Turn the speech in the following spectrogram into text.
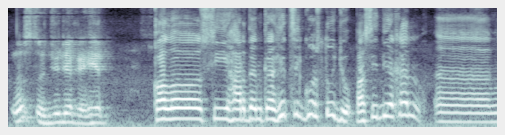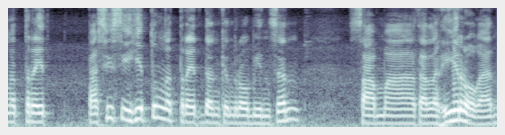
lu setuju dia ke hit Kalau si Harden ke Heat sih gue setuju. Pasti dia kan eh, nge-trade pasti si Heat tuh nge-trade Duncan Robinson sama Tyler Hero kan.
